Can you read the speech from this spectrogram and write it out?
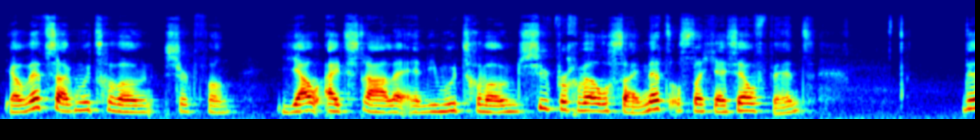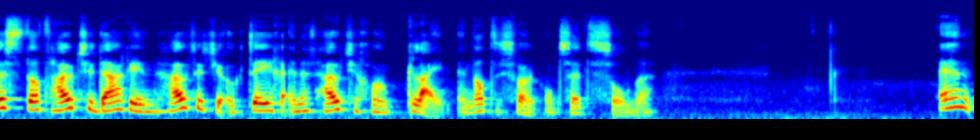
jouw website moet gewoon een soort van jou uitstralen en die moet gewoon super geweldig zijn, net als dat jij zelf bent. Dus dat houdt je daarin, houdt het je ook tegen en het houdt je gewoon klein. En dat is gewoon ontzettend zonde. En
